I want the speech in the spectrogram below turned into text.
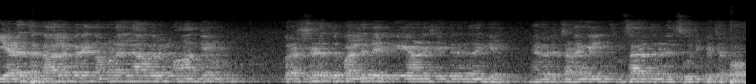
ഈ അടുത്ത കാലം വരെ നമ്മളെല്ലാവരും ആദ്യം ബ്രഷ് എടുത്ത് പല്ല് തേക്കുകയാണ് ചെയ്തിരുന്നതെങ്കിൽ ഒരു ചടങ്ങിൽ സംസാരത്തിനിടയിൽ സൂചിപ്പിച്ചപ്പോൾ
